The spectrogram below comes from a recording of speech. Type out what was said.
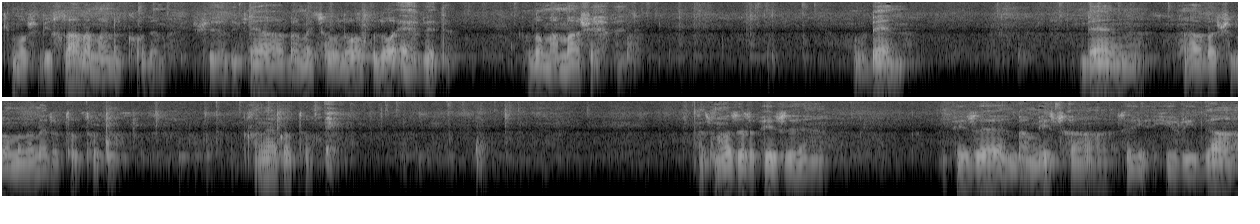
כמו שבכלל אמרנו קודם, שלפני הבר מצווה הוא לא, הוא לא עבד, הוא לא ממש עבד, הוא בן. בן, האבא שלו מלמד אותו תורה, מחנך אותו. אז מה זה לפי זה? לפי זה במצווה זה ירידה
